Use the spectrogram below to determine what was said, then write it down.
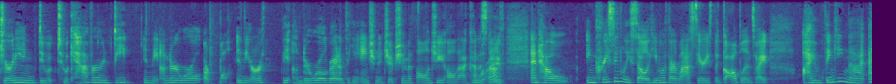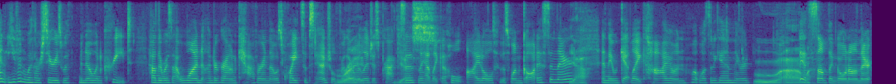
journeying to, to a cavern deep in the underworld, or well, in the Earth, the underworld, right? I'm thinking ancient Egyptian mythology, all that kind of Right. stuff and how increasingly so, like even with our last series, the goblins, right? I am thinking that, and even with our series with Minoan Crete, how there was that one underground cavern that was quite substantial for their religious practices. Yes. And they had like a whole idol to this one goddess in there. Yeah. And they would get like high on, what was it again? They were, Ooh, um, they had something going on there.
